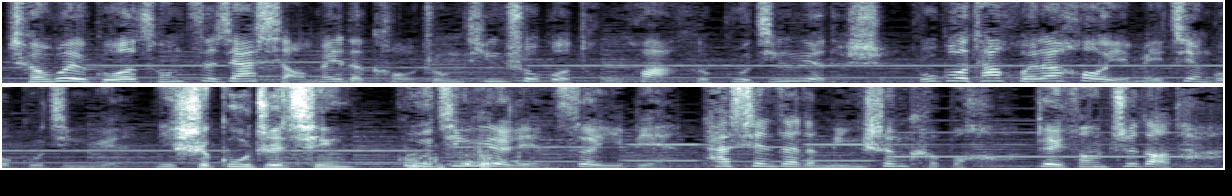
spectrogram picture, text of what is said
陈卫国从自家小妹的口中听说过童话和顾金月的事，不过他回来后也没见过顾金月。你是顾知青？顾金月脸色一变，他现在的名声可不好，对方知道他，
